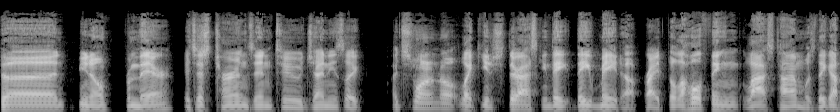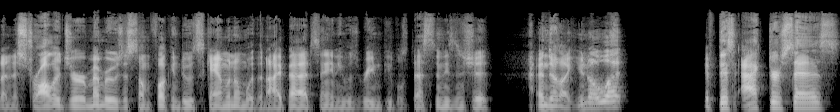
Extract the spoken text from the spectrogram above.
the you know from there it just turns into Jenny's like I just want to know like you know they're asking they they made up right? The whole thing last time was they got an astrologer. Remember it was just some fucking dude scamming them with an iPad saying he was reading people's destinies and shit? And they're like you know what? If this actor says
